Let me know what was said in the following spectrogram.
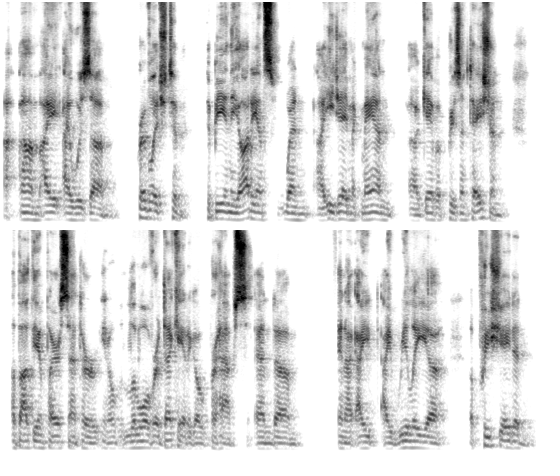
Uh, um, I I was um, privileged to to be in the audience when uh, E.J. McMahon uh, gave a presentation about the Empire Center. You know, a little over a decade ago, perhaps, and um, and I I, I really uh, appreciated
